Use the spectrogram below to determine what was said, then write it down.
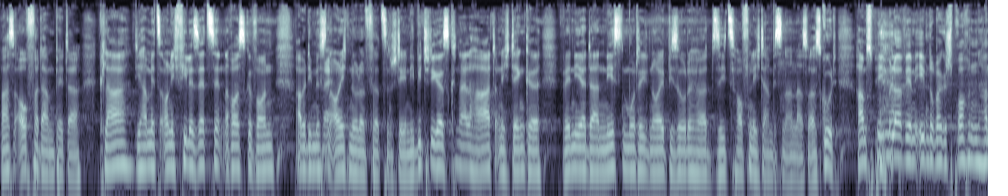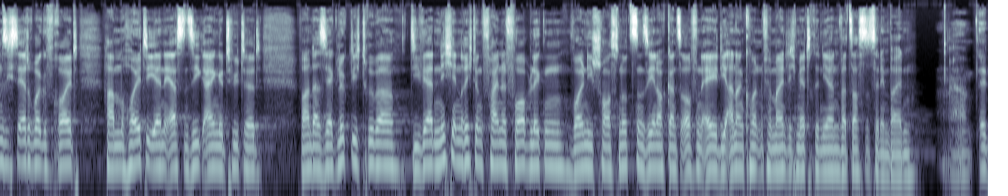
war es auch verdammt bitter. Klar, die haben jetzt auch nicht viele Sätze hinten raus gewonnen, aber die müssen nee. auch nicht 0 und 14 stehen. Die Beachliga ist knallhart und ich denke, wenn ihr dann nächsten Montag die neue Episode hört, sieht's hoffentlich da ein bisschen anders aus. Gut, Hans P. Müller, wir haben eben drüber gesprochen, haben sich sehr drüber gefreut, haben heute ihren ersten Sieg eingetütet, waren da sehr glücklich drüber. Die werden nicht in Richtung Final vorblicken, wollen die Chance nutzen, sehen auch ganz offen, ey, die anderen konnten vermeintlich mehr trainieren. Was sagst du zu den beiden? Ja, äh,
